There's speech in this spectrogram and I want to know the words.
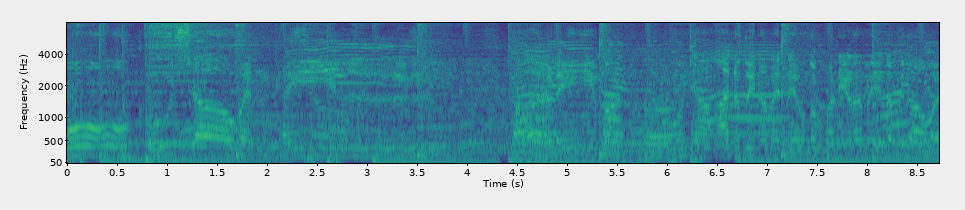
ഓ കുശവൻ കയ്യിൽ കളിമണ്ണു ഞാൻ. അനുദിനം എന്നെ ഒന്ന് പണിയണമേ എന്റെ പിതാവ്.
